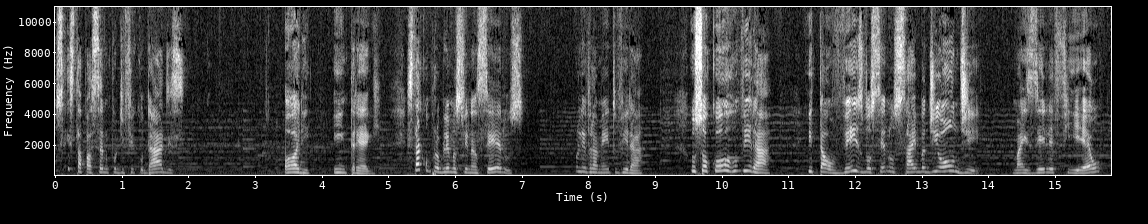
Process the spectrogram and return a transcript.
Você está passando por dificuldades? Ore e entregue. Está com problemas financeiros? O livramento virá. O socorro virá. E talvez você não saiba de onde, mas Ele é fiel e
